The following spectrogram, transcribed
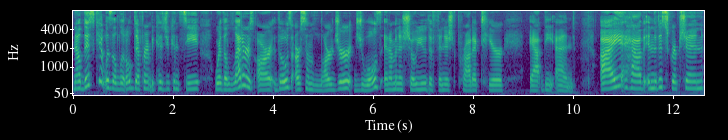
Now, this kit was a little different because you can see where the letters are, those are some larger jewels, and I'm going to show you the finished product here at the end. I have in the description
